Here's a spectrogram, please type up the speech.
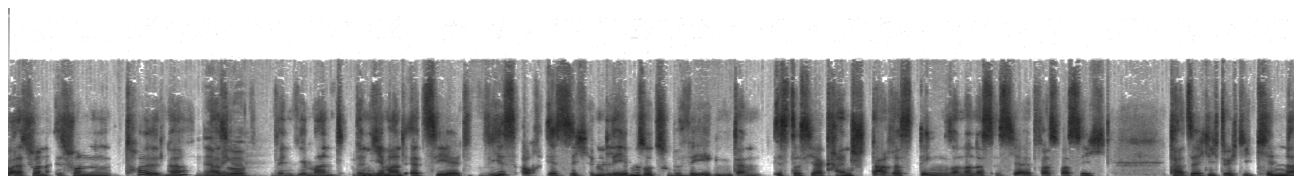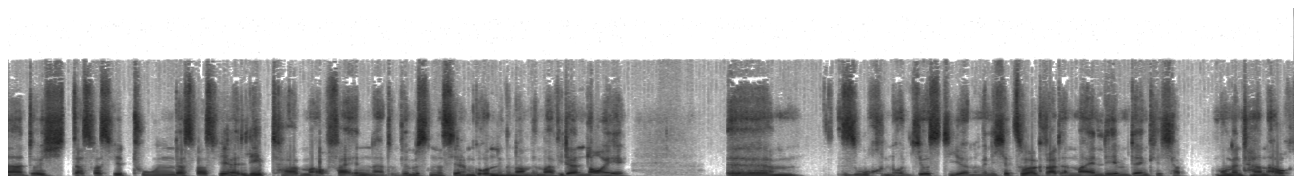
aber das schon, ist schon toll, ne? Ja, also, mega. Wenn jemand, wenn jemand erzählt, wie es auch ist, sich im Leben so zu bewegen, dann ist das ja kein starres Ding, sondern das ist ja etwas, was sich tatsächlich durch die Kinder, durch das, was wir tun, das, was wir erlebt haben, auch verändert. Und wir müssen das ja im Grunde genommen immer wieder neu ähm, suchen und justieren. Und wenn ich jetzt so gerade an mein Leben denke, ich habe momentan auch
